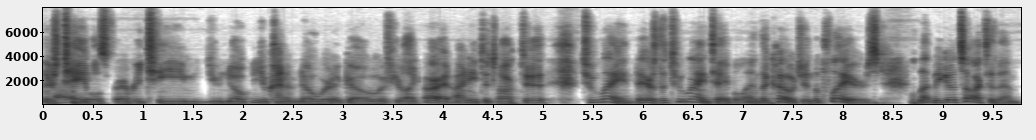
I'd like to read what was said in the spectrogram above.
There's right. tables for every team. You know, you kind of know where to go if you're like, all right, I need to talk to Tulane. There's the Tulane table and the coach and the players. Let me go talk to them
